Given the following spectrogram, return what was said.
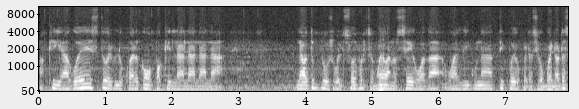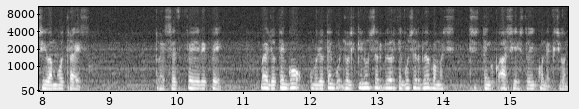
aquí hago esto, lo cuadro como para que la, la, la, la, la otro plus o el software se mueva, no sé, o haga, o haga algún tipo de operación. Bueno, ahora sí vamos otra vez. Reset FRP. Bueno, yo tengo, como yo tengo, yo alquilo un servidor, tengo un servidor, vamos, si tengo, ah, estoy en conexión.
